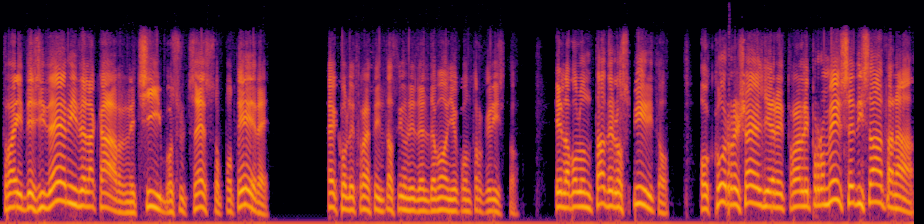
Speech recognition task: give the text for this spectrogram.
tra i desideri della carne, cibo, successo, potere. Ecco le tre tentazioni del demonio contro Cristo. E la volontà dello Spirito. Occorre scegliere tra le promesse di Satana.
